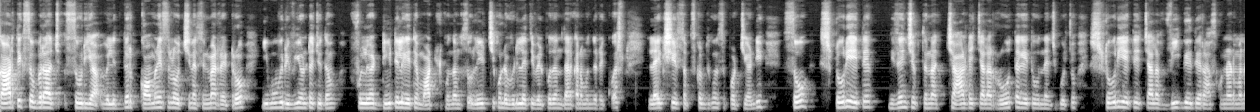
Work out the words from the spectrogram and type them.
కార్తిక్ సుబ్బరాజ్, సూర్య వీళ్ళిద్దరు కాంబినేషన్‌లో వచ్చిన సినిమా 'రెట్రో'. ఈ మూవీ రివ్యూ ఉంటే చూద్దాం. ఫుల్‌గా డీటెయిల్‌గా అయితే మాట్లాడుకుందాం. సో, లేట్ చేయకుండా వీడియోలో అయితే వెళ్ళిపోదాం. దానికన్నా ముందు రిక్వెస్ట్ లైక్, షేర్, సబ్స్క్రైబ్ చేసుకుని సపోర్ట్ చేయండి. సో, స్టోరీ అయితే నిజం చెప్తున్నా చాలా అంటే చాలా రోతగా అయితే ఉందని చెప్పుకోవచ్చు. స్టోరీ అయితే చాలా వీక్‌గా అయితే రాసుకున్నాడు మన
